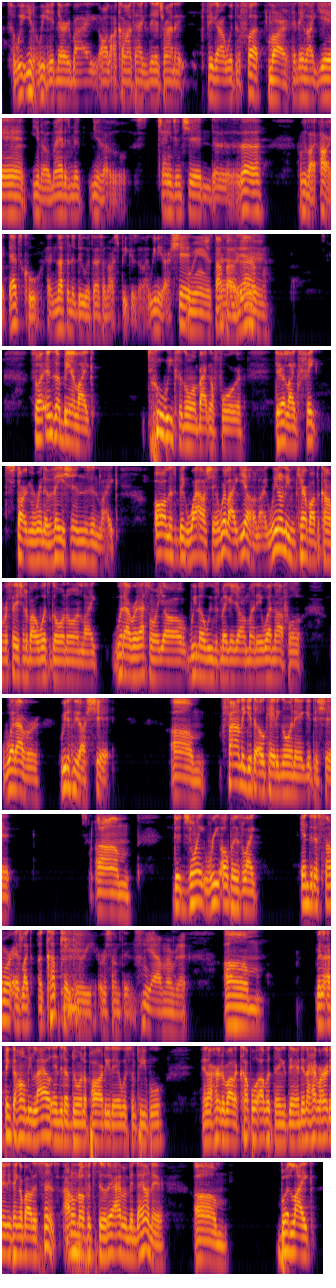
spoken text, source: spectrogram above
So we, you know, we hitting everybody, all our contacts there, trying to figure out what the fuck. Right. And they like, yeah, you know, management, you know, changing shit and da da da da. And we're like, all right, that's cool. Has nothing to do with us and our speakers. They're like, we need our shit. We need stuff out. Yeah. So it ends up being like two weeks of going back and forth. They're like fake starting renovations and like all this big wild shit. And We're like, yo, like we don't even care about the conversation about what's going on. Like whatever, that's on y'all. We know we was making y'all money. It wasn't our fault. Whatever. We just need our shit. Um, finally get the okay to go in there and get the shit. Um, the joint reopens like end of the summer as like a cupcakery or something. Yeah, I remember that. Um, and I think the homie Loud ended up doing a party there with some people. And I heard about a couple other things there, and then I haven't heard anything about it since. I don't know if it's still there. I haven't been down there. Um, but like,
